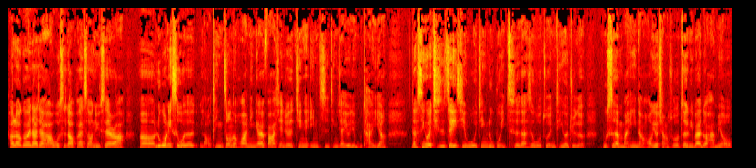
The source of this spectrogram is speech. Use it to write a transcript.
Hello，各位大家好，我是老派少女 Sarah。呃，如果你是我的老听众的话，你应该会发现，就是今天音质听起来有点不太一样。那是因为其实这一集我已经录过一次，但是我昨天听又觉得不是很满意，然后又想说这个礼拜都还没有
